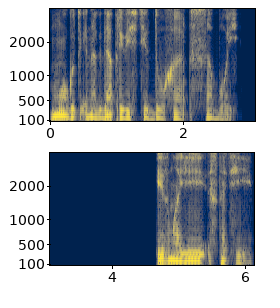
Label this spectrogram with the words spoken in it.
могут иногда привести духа с собой. Из моей статьи.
